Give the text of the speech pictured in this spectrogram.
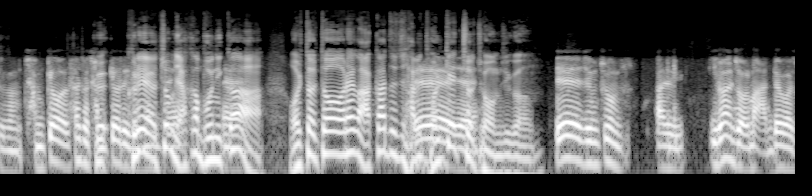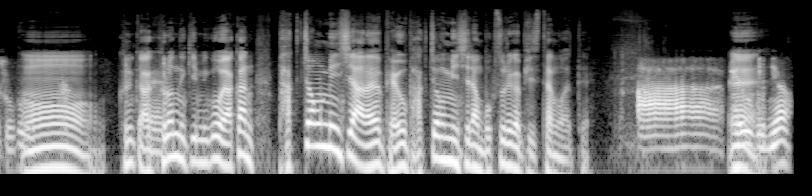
지금 잠결 사실 그, 잠결이 그래요. 좀 약간 보니까 얼떨떨해고 아까도 잠이 덜 네, 깼죠, 예. 좀 지금. 예, 지금 좀 아니 일어난 지 얼마 안 돼가지고 어. 그러니까 네. 그런 느낌이고 약간 박정민 씨 알아요? 배우 박정민 씨랑 목소리가 비슷한 것 같아. 아 네. 배우군요.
